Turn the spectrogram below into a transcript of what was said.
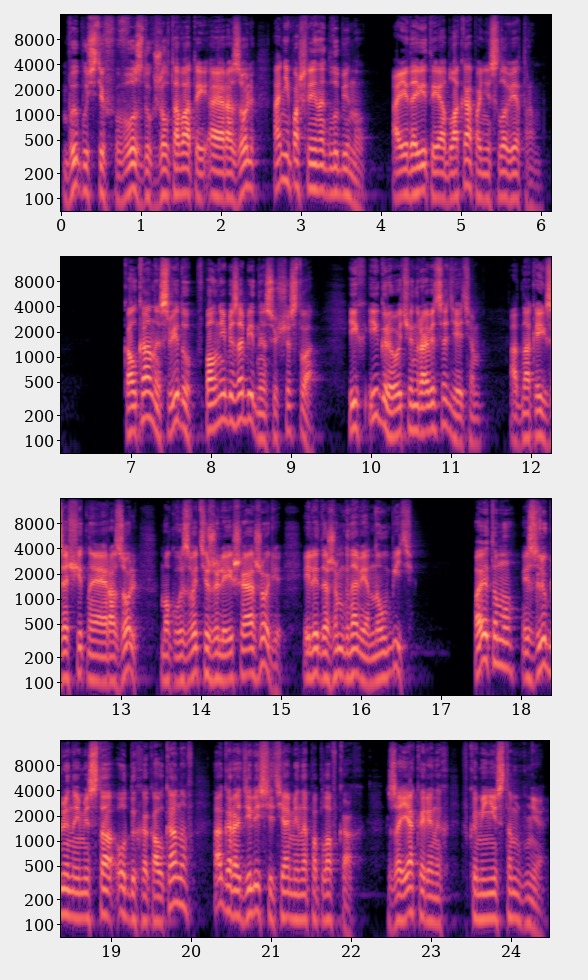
Выпустив в воздух желтоватый аэрозоль, они пошли на глубину, а ядовитые облака понесло ветром. Колканы с виду вполне безобидные существа. Их игры очень нравятся детям, однако их защитный аэрозоль мог вызвать тяжелейшие ожоги или даже мгновенно убить. Поэтому излюбленные места отдыха колканов огородили сетями на поплавках, заякоренных в каменистом дне.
